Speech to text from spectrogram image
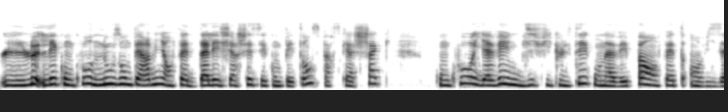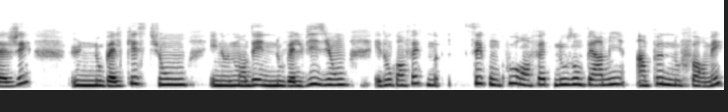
les concours nous ont permis en fait d'aller chercher ces compétences parce qu'à chaque concours, il y avait une difficulté qu'on n'avait pas en fait envisagée, une nouvelle question, ils nous demandaient une nouvelle vision. Et donc, en fait, ces concours en fait nous ont permis un peu de nous former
